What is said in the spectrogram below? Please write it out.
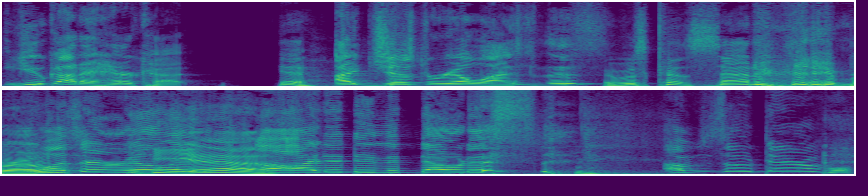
You got a haircut. Yeah. I just realized this. It was cut Saturday, bro. Was it really? yeah. Oh, I didn't even notice. I'm so terrible.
